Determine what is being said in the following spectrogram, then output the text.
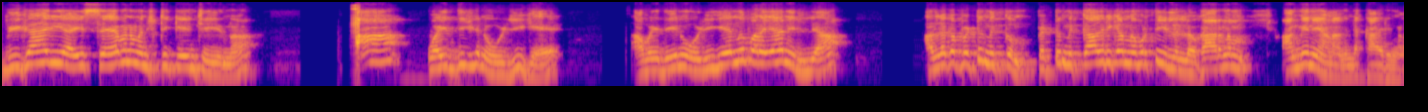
വികാരിയായി സേവനം അനുഷ്ഠിക്കുകയും ചെയ്യുന്ന ആ വൈദികൻ ഒഴികെ ആ വൈദികൻ ഒഴികെ എന്ന് പറയാനില്ല. അതിലൊക്കെ പെട്ട് നിൽക്കും പെട്ട് നിൽക്കാതിരിക്കാൻ നിവൃത്തിയില്ലല്ലോ. കാരണം അങ്ങനെയാണ് അതിന്റെ കാര്യങ്ങൾ.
